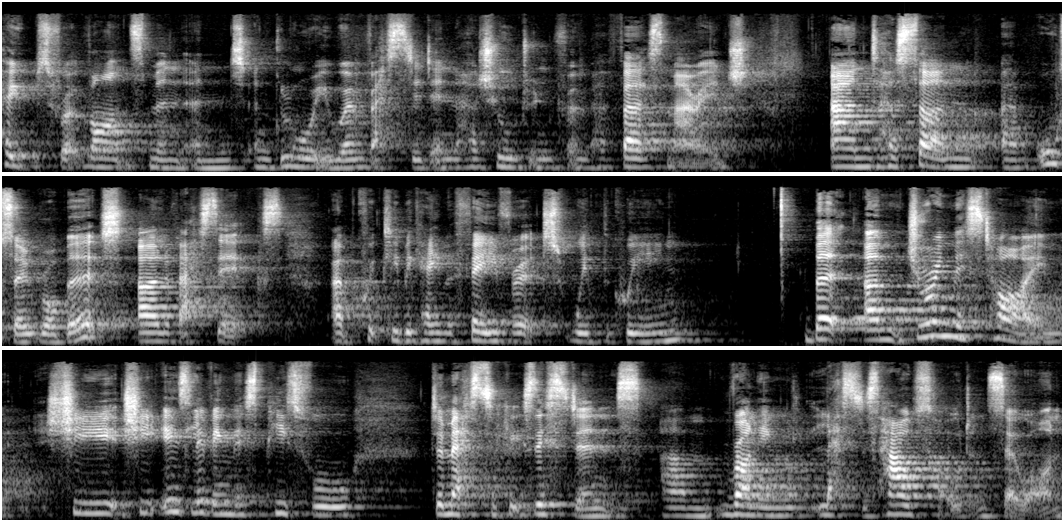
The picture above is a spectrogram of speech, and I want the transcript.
hopes for advancement and, and glory were invested in her children from her first marriage. And her son, um, also Robert, Earl of Essex, um, quickly became a favourite with the Queen. But um, during this time, she, she is living this peaceful domestic existence, um, running Leicester's household and so on.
